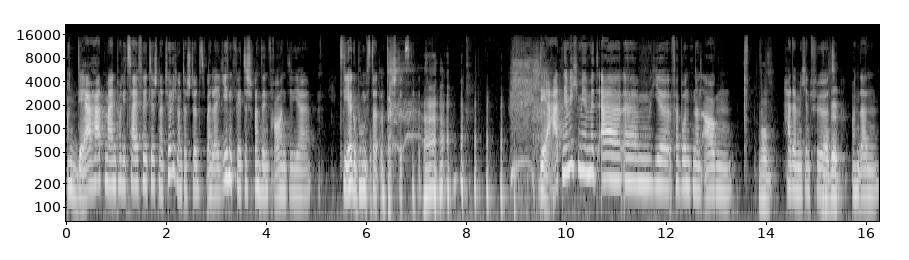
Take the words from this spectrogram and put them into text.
Und der hat meinen Polizeifetisch natürlich unterstützt, weil er jeden Fetisch von den Frauen, die er, die er gebumst hat, unterstützt hat. der hat nämlich mir mit äh, ähm, hier verbundenen Augen, wo, hat er mich entführt. Wo wir- Und dann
